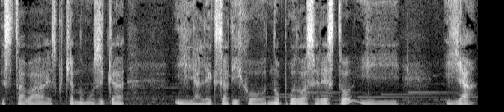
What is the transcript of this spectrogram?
estaba escuchando música y Alexa dijo no puedo hacer esto y, y ya.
